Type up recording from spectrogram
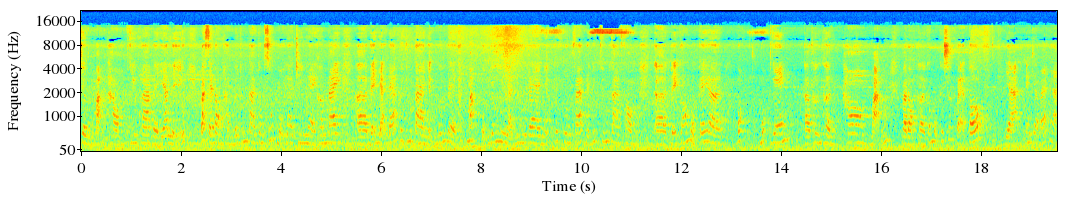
Trần Mạnh Hồng chuyên khoa về da liễu bác sẽ đồng hành với chúng ta trong suốt buổi livestream ngày hôm nay à, để giải đáp với chúng ta những vấn đề thắc mắc cũng giống như là đưa ra những cái phương pháp để giúp chúng ta phòng à, để có một cái à, bóc bóc dáng à, thân hình thon mảnh và đồng thời có một cái sức khỏe tốt. Dạ em chào bác ạ.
